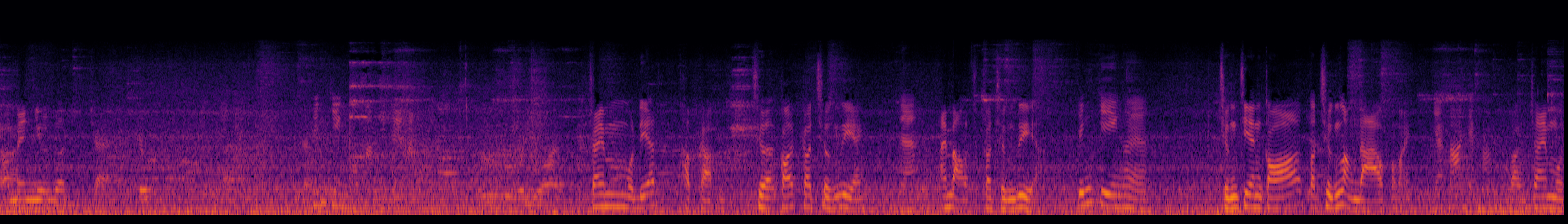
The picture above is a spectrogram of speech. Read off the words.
Có menu luôn. Trà chút. trứng chiên bò mặn như thế nào What do you want? Cho em một đĩa thập cẩm. Chưa có có trứng gì anh? dạ Anh bảo có trứng gì ạ? Trứng chiên thôi à Trứng chiên có có trứng lòng đào không anh? dạ có dạ có Vâng, cho em một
